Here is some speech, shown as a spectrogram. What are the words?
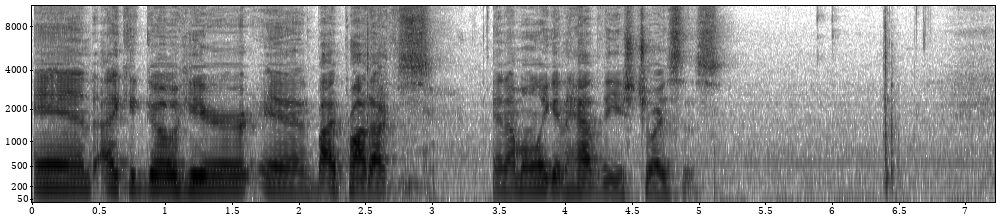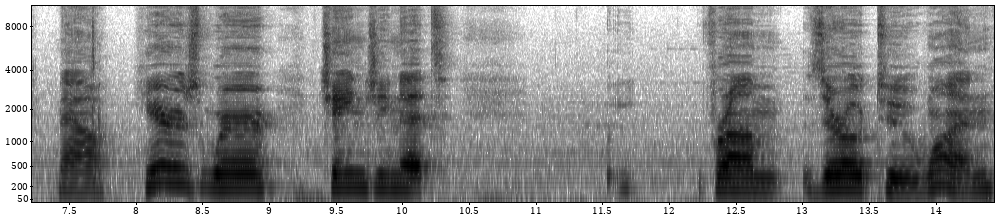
And I could go here and buy products, and I'm only going to have these choices. Now, here's where changing it from 0 to 1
